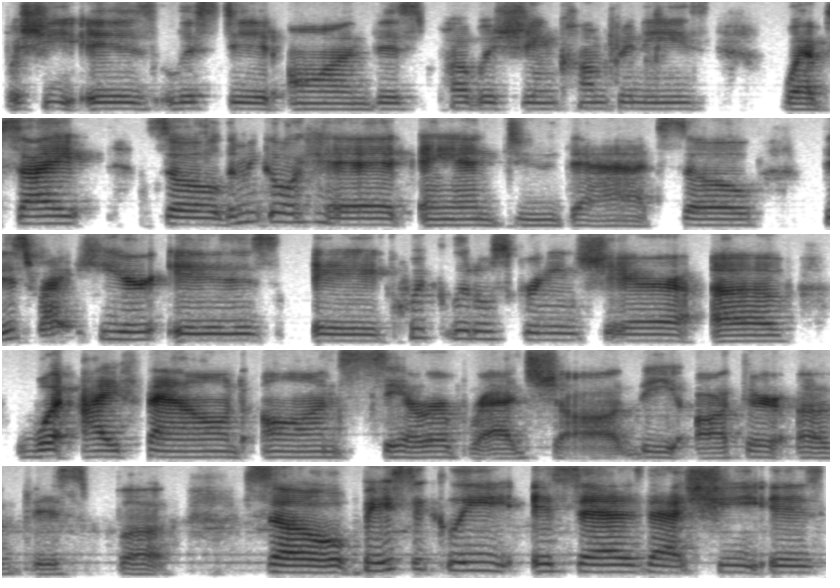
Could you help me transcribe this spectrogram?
but she is listed on this publishing company's website. So let me go ahead and do that. So this right here is a quick little screen share of what I found on Sarah Bradshaw, the author of this book. So basically, it says that she is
